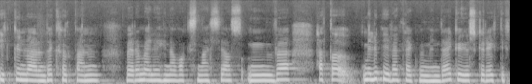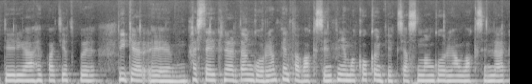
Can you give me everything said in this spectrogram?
İlk günlərində körpənin vərəm əleyhinə vaksinasiyası və hətta milli peyvənd təqvimində göy öskürək, difteriya, hepatit B, digər e, xəstəliklərdən qoruyan pentavaksin, pnevmokokk infeksiyasından qoruyan vaksinlər,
